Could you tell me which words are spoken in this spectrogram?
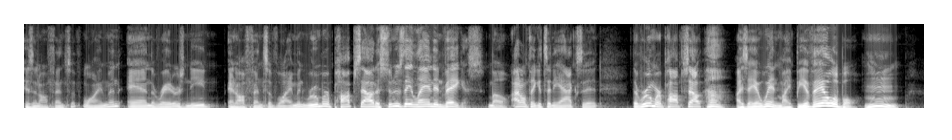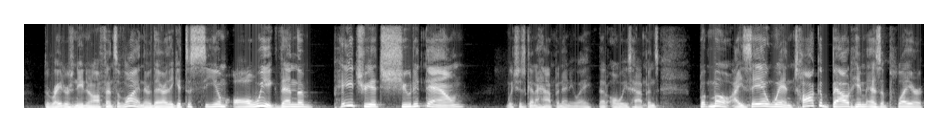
is an offensive lineman, and the Raiders need an offensive lineman. Rumor pops out as soon as they land in Vegas. Mo, I don't think it's any accident. The rumor pops out, huh, Isaiah Wynn might be available. Hmm. The Raiders need an offensive line. They're there. They get to see him all week. Then the Patriots shoot it down, which is going to happen anyway. That always happens. But Mo, Isaiah Wynn, talk about him as a player.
